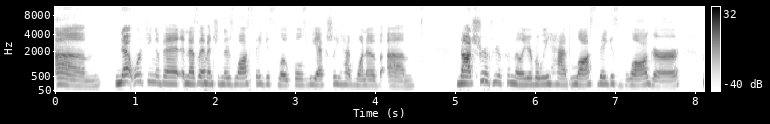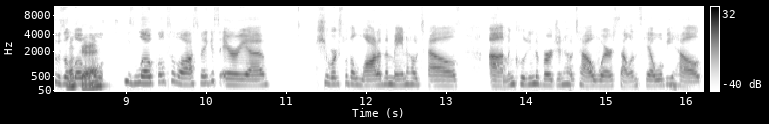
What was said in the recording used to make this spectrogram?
um, networking event. And as I mentioned, there's Las Vegas locals. We actually had one of um, not sure if you're familiar, but we had Las Vegas blogger who's a okay. local. She's local to Las Vegas area. She works with a lot of the main hotels, um, including the Virgin Hotel, where Sell and Scale will be held.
